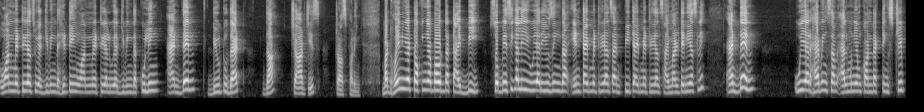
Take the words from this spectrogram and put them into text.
one materials we are giving the heating, one material we are giving the cooling and then due to that the charge is transferring. But when we are talking about the type B, so, basically we are using the n type materials and p type materials simultaneously and then we are having some aluminum conducting strip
